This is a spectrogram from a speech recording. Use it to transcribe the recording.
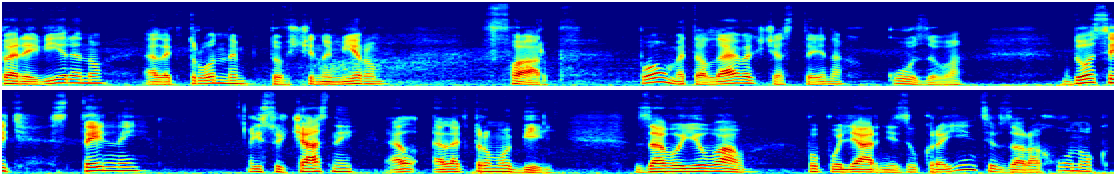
перевірено електронним товщиноміром фарб по металевих частинах кузова. Досить стильний і сучасний електромобіль. Завоював популярність українців за рахунок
